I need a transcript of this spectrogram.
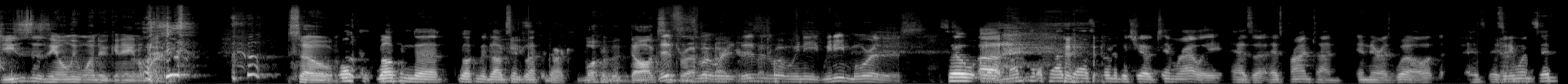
Jesus is the only one who can handle money. So Welcome, welcome to welcome to Dog Central After Dark. welcome to Dog This Central is After what we're. Dark, This is what we need. We need more of this. So, uh, Uh, my podcast friend of the show, Tim Riley, has a, has prime time in there as well. Has, has Yeah. anyone said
